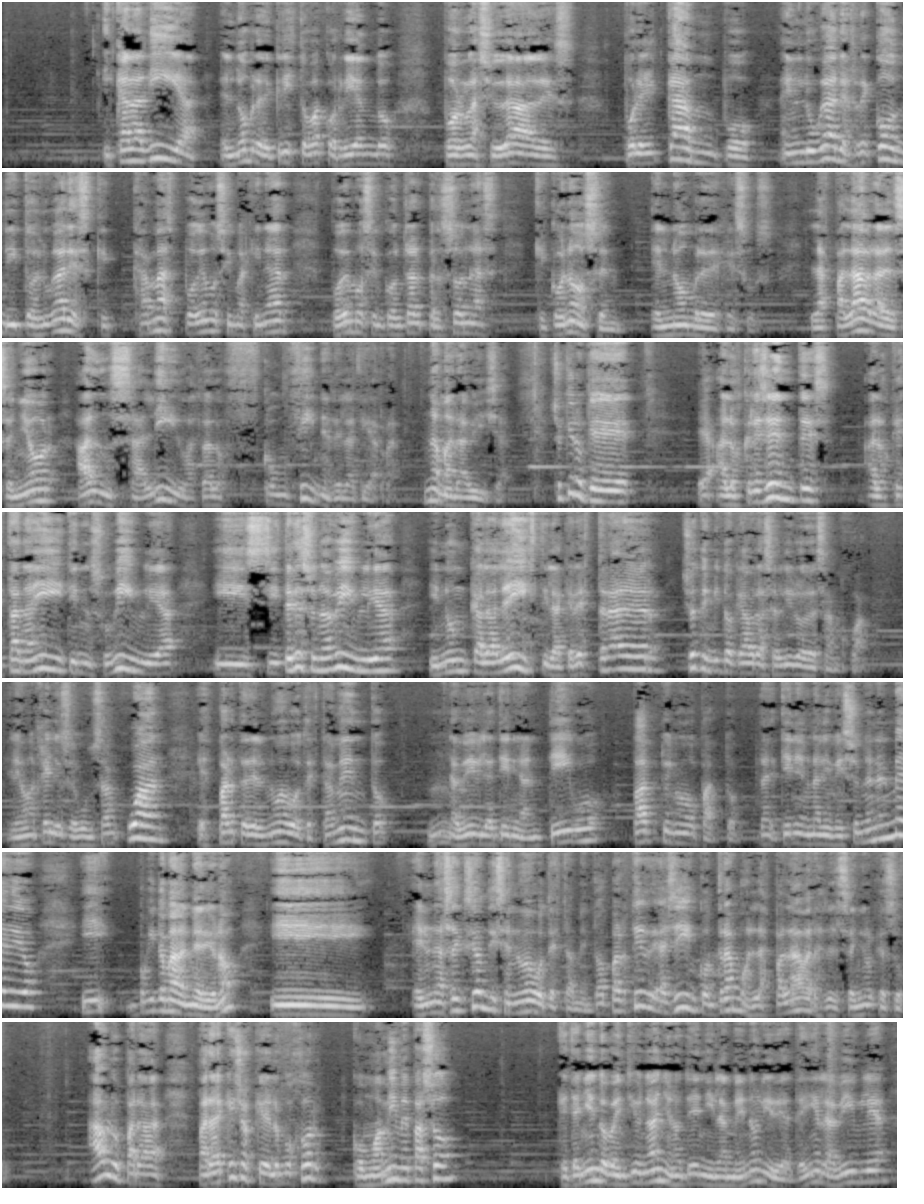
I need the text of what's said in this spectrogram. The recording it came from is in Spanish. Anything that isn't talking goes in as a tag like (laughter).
Y cada día el nombre de Cristo va corriendo por las ciudades, por el campo, en lugares recónditos, lugares que jamás podemos imaginar, podemos encontrar personas que conocen el nombre de Jesús. Las palabras del Señor han salido hasta los confines de la tierra. Una maravilla. Yo quiero que eh, a los creyentes, a los que están ahí, tienen su Biblia, y si tenés una Biblia, y nunca la leíste y la querés traer, yo te invito a que abras el libro de San Juan. El Evangelio según San Juan es parte del Nuevo Testamento. La Biblia tiene Antiguo Pacto y Nuevo Pacto. Tiene una división en el medio y un poquito más en el medio, ¿no? Y en una sección dice Nuevo Testamento. A partir de allí encontramos las palabras del Señor Jesús. Hablo para, para aquellos que a lo mejor, como a mí me pasó, que teniendo 21 años no tenía ni la menor idea. Tenía la Biblia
